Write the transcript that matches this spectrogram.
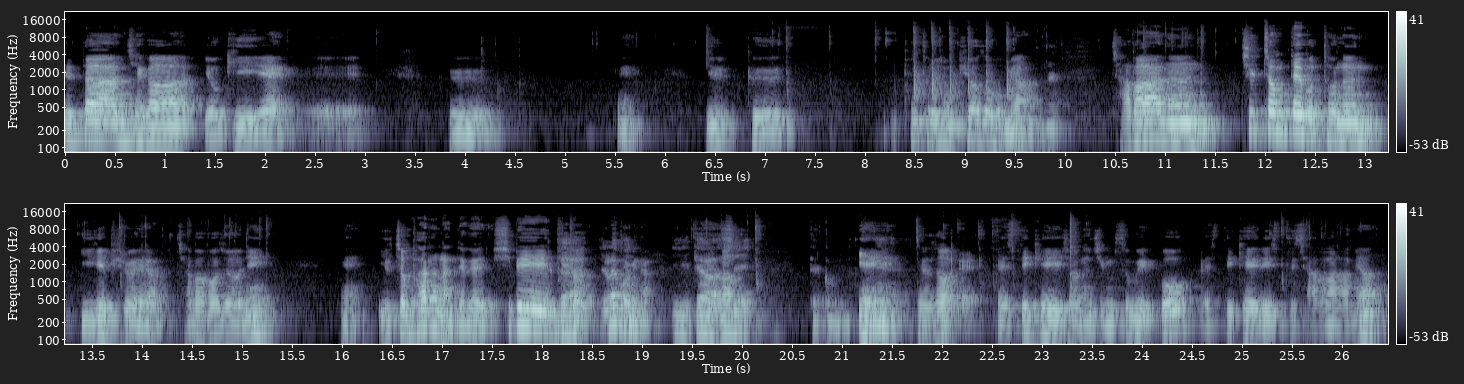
일단 제가 여기에 에, 그, 예, 이- 그 폰트를 좀 키워서 보면 네. 자바는 7점 때부터는 이게 필요해요. 자바 버전이 예, 1.8은 안 되고요. 11부터 네, 11. 됩니다. 이 대화시 될 겁니다. 예, 예. 네. 그래서 에- SDK 저는 지금 쓰고 있고 SDK 리스트 자바 하면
